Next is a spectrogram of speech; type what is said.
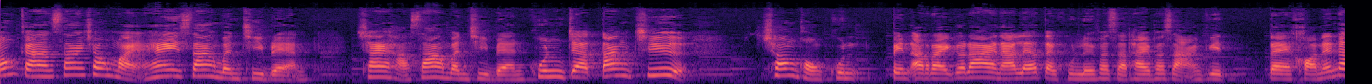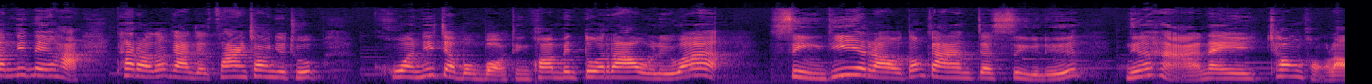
ต้องการสร้างช่องใหม่ให้สร้างบัญชีแบรนด์ ใช่ค่ะสร้างบัญชีแบรนด์ คุณจะตั้งชื่อช่องของคุณเป็นอะไรก็ได้นะ แล้วแต่คุณเลยภาษาไทยภาษาอังกฤษ แต่ขอแนะนำนิดนึงค่ะ ถ้าเราต้องการจะสร้างช่อง YouTube ควรที่จะบ่งบอกถึงความเป็นตัวเราหรือว่าสิ่งที่เราต้องการจะสื่อหรือเนื้อหาในช่องของเรา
